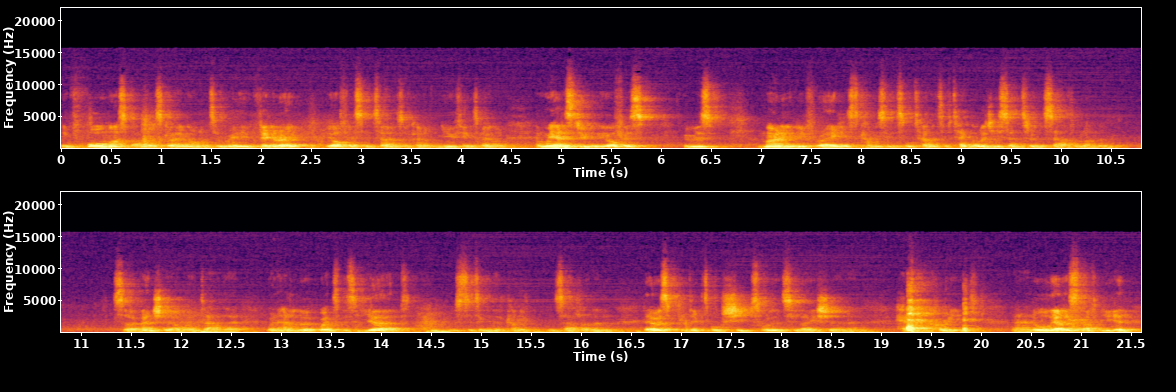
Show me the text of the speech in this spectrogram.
inform us about what's going on and to really invigorate the office in terms of kind of new things going on. And we had a student in the office who was moaning at me for ages to come and see this alternative technology centre in the south of London. So eventually I went down there, went and had a look, went to this yurt, was sitting in the kind of in South London. There was predictable sheep's wool insulation and hempcrete and all the other stuff that you get.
